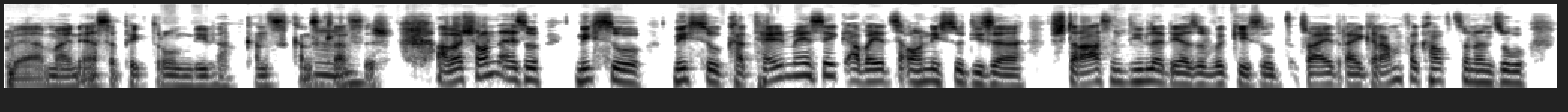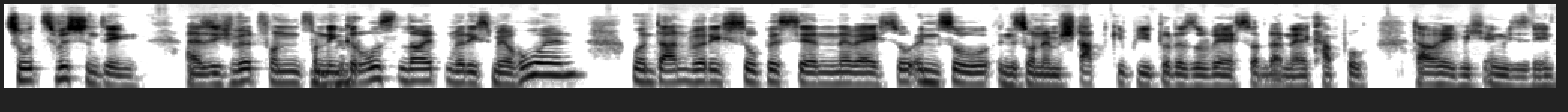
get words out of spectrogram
Wäre mein erster Pick Drogendealer. Ganz, ganz Mhm. klassisch. Aber schon, also nicht so, nicht so kartellmäßig, aber jetzt auch nicht so dieser Straßendealer, der so wirklich so zwei, drei Gramm verkauft, sondern so, so Zwischending. Also ich würde von, von den Mhm. großen Leuten würde ich es mir holen und dann würde ich so ein bisschen, ne, wäre ich so in so, in so einem Stadtgebiet oder so, wäre ich so dann der Capo. Da würde ich mich irgendwie sehen.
